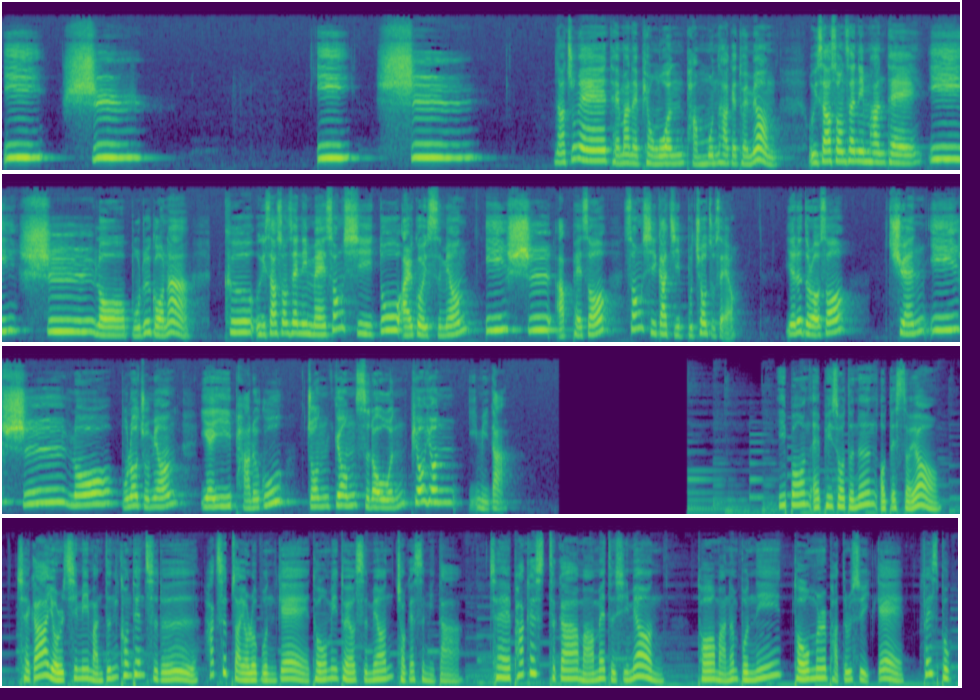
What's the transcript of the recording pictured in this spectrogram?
이시 이 시 나중에 대만의 병원 방문하게 되면 의사 선생님한테 이 시로 부르거나 그 의사 선생님의 성씨도 알고 있으면 이 시 앞에서 성씨까지 붙여주세요. 예를 들어서 全이시로 불러주면 예의 바르고 존경스러운 표현입니다. 이번 에피소드는 어땠어요? 제가 열심히 만든 콘텐츠를 학습자 여러분께 도움이 되었으면 좋겠습니다. 제 팟캐스트가 마음에 드시면 더 많은 분이 도움을 받을 수 있게 페이스북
